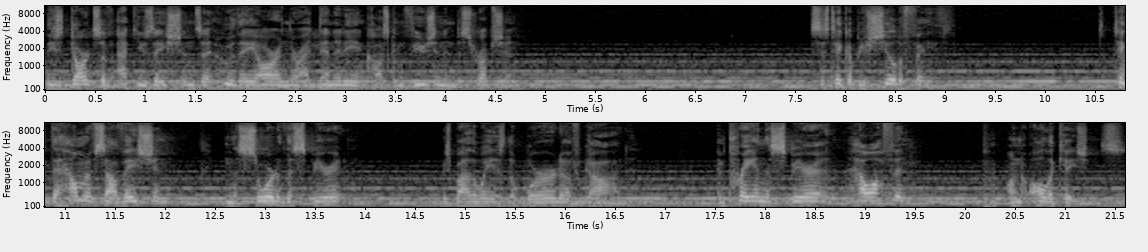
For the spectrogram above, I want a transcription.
these darts of accusations at who they are and their identity and cause confusion and disruption. He says, Take up your shield of faith, take the helmet of salvation and the sword of the Spirit, which, by the way, is the word of God, and pray in the Spirit. How often? On all occasions.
